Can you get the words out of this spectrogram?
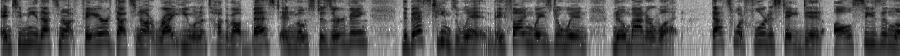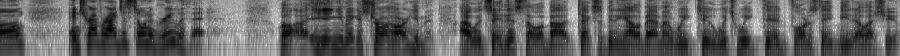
And to me, that's not fair. That's not right. You want to talk about best and most deserving? The best teams win. They find ways to win no matter what. That's what Florida State did all season long. And Trevor, I just don't agree with it. Well, and you make a strong argument. I would say this, though, about Texas beating Alabama in week two. Which week did Florida State beat LSU?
